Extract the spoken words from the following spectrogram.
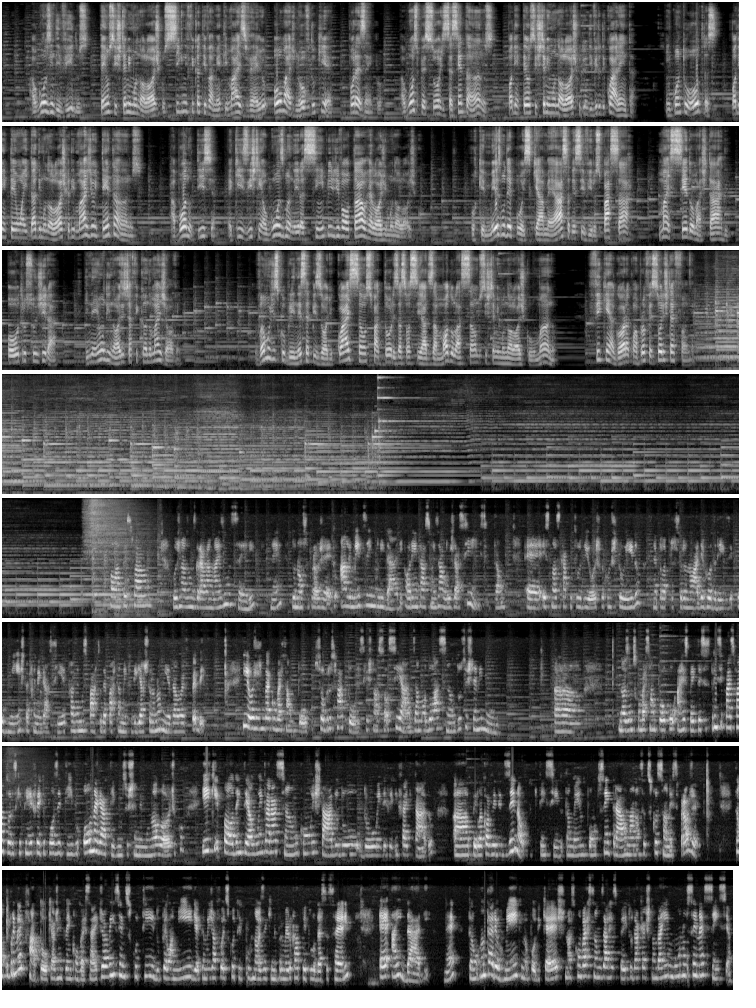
Alguns indivíduos têm um sistema imunológico significativamente mais velho ou mais novo do que é. Por exemplo, algumas pessoas de 60 anos podem ter o sistema imunológico de um indivíduo de 40, enquanto outras podem ter uma idade imunológica de mais de 80 anos. A boa notícia é que existem algumas maneiras simples de voltar ao relógio imunológico porque mesmo depois que a ameaça desse vírus passar, mais cedo ou mais tarde, outro surgirá, e nenhum de nós está ficando mais jovem. Vamos descobrir nesse episódio quais são os fatores associados à modulação do sistema imunológico humano? Fiquem agora com a professora Stefânia. Pessoal, hoje nós vamos gravar mais uma série né, do nosso projeto Alimentos e Imunidade, Orientações à Luz da Ciência. Então, é, esse nosso capítulo de hoje foi construído né, pela professora Noádia Rodrigues e por mim, Stefania Garcia, que fazemos parte do Departamento de Gastronomia da UFPB. E hoje a gente vai conversar um pouco sobre os fatores que estão associados à modulação do sistema imune. Ah, nós vamos conversar um pouco a respeito desses principais fatores que têm efeito positivo ou negativo no sistema imunológico e que podem ter alguma interação com o estado do, do indivíduo infectado uh, pela Covid-19, que tem sido também um ponto central na nossa discussão nesse projeto. Então, o primeiro fator que a gente vem conversar e que já vem sendo discutido pela mídia e também já foi discutido por nós aqui no primeiro capítulo dessa série é a idade, né? Então, anteriormente no podcast, nós conversamos a respeito da questão da imunossenescência,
